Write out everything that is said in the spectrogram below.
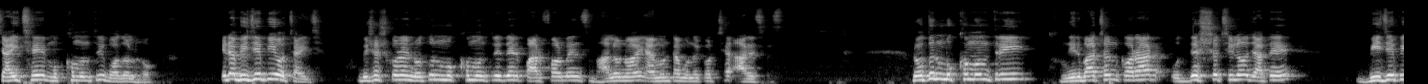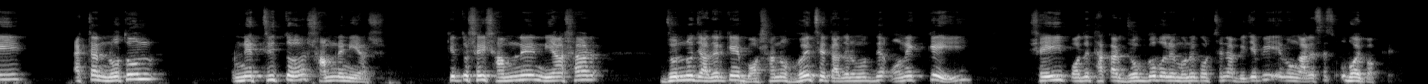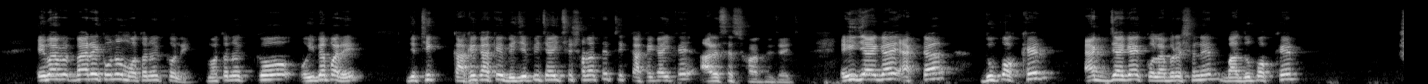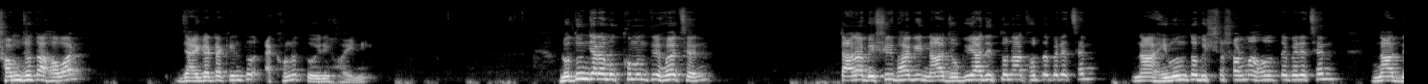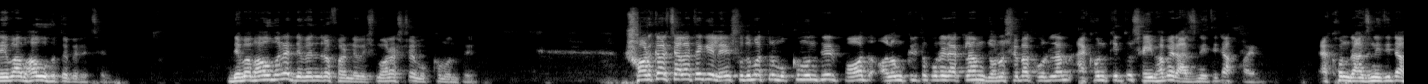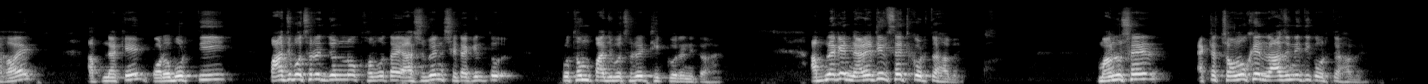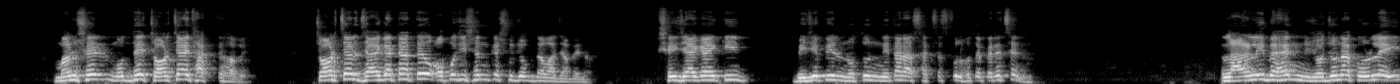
চাইছে মুখ্যমন্ত্রী বদল হোক। এটা বিজেপিও চাইছে। বিশেষ করে নতুন মুখ্যমন্ত্রীদের পারফরমেন্স ভালো নয় এমনটা মনে করছে আরএসএস। নতুন মুখ্যমন্ত্রী নির্বাচন করার উদ্দেশ্য ছিল যাতে বিজেপি একটা নতুন নেতৃত্ব সামনে নিয়ে আসে। কিন্তু সেই সামনে নিয়ে আসার জন্য যাদেরকে বসানো হয়েছে তাদের মধ্যে অনেককেই সেই পদে থাকার যোগ্য বলে মনে করছে না বিজেপি এবং আরএসএস উভয় পক্ষে। এবার ব্যাপারে কোনো মতানৈক্য নেই। মতানৈক্য ওই ব্যাপারে যে ঠিক কাকে কাকে বিজেপি চাইছে সরাতে, ঠিক কাকে কাকে আরএসএস সরাতে চাইছে। এই জায়গায় একটা দুপক্ষের, এক জায়গায় কোলাবোরেশনের বা দুপক্ষের সমঝোতা হওয়ার জায়গাটা কিন্তু এখনও তৈরি হয়নি। নতুন যারা মুখ্যমন্ত্রী হয়েছেন, তারা বেশিরভাগই না যোগী আদিত্যনাথ হতে পেরেছেন, না হিমন্ত বিশ্ব শর্মা হতে পেরেছেন, না দেবাভাউ হতে পেরেছেন। দেবাভাউ মানে দেবেন্দ্র ফডনবিস মহারাষ্ট্রের মুখ্যমন্ত্রী। সরকার চালাতে গেলে শুধুমাত্র মুখ্যমন্ত্রীর পদ অলঙ্কৃত করে রাখলাম, জনসেবা করলাম, এখন কিন্তু সেইভাবে রাজনীতিটা হয় এখন রাজনীতিটা হয় আপনাকে পরবর্তী পাঁচ বছরের জন্য ক্ষমতায় আসবেন, সেটা কিন্তু প্রথম পাঁচ বছরে ঠিক করে নিতে হয়। আপনাকে ন্যারেটিভ সেট করতে হবে। মানুষের একটা চমকের রাজনীতি করতে হবে। মানুষের মধ্যে চর্চায় থাকতে হবে। চর্চার জায়গাটাতেও অপোজিশনকে সুযোগ দেওয়া যাবে না। সেই জায়গায় কি বিজেপির নতুন নেতারা সাকসেসফুল হতে পেরেছেন? লাডলি বাহেন যোজনা করলেই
